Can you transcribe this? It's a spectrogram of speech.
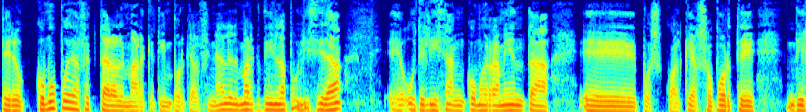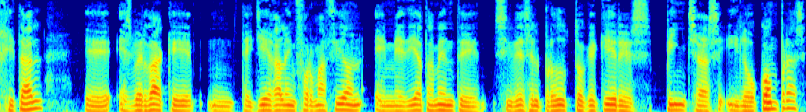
pero, ¿cómo puede afectar al marketing? Porque al final el marketing y la publicidad eh, utilizan como herramienta eh, pues cualquier soporte digital. Eh, es verdad que mm, te llega la información e inmediatamente, si ves el producto que quieres, pinchas y lo compras,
